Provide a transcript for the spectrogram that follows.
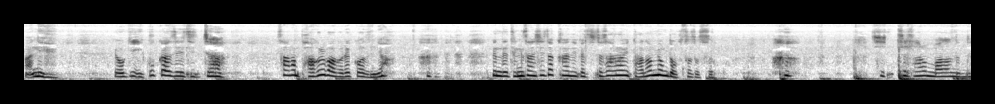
아니 여기 입구까지 진짜 사람 바글바글 했거든요. 근데 등산 시작하니까 진짜 사람이 단 한 명도 없어졌어. 진짜 사람 많았는데.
